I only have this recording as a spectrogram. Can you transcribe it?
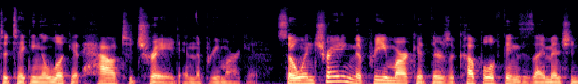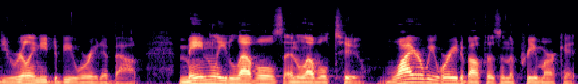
to taking a look at how to trade in the pre-market. So when trading the pre-market, there's a couple of things, as I mentioned, you really need to be worried about mainly levels and level two. Why are we worried about those in the pre market?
